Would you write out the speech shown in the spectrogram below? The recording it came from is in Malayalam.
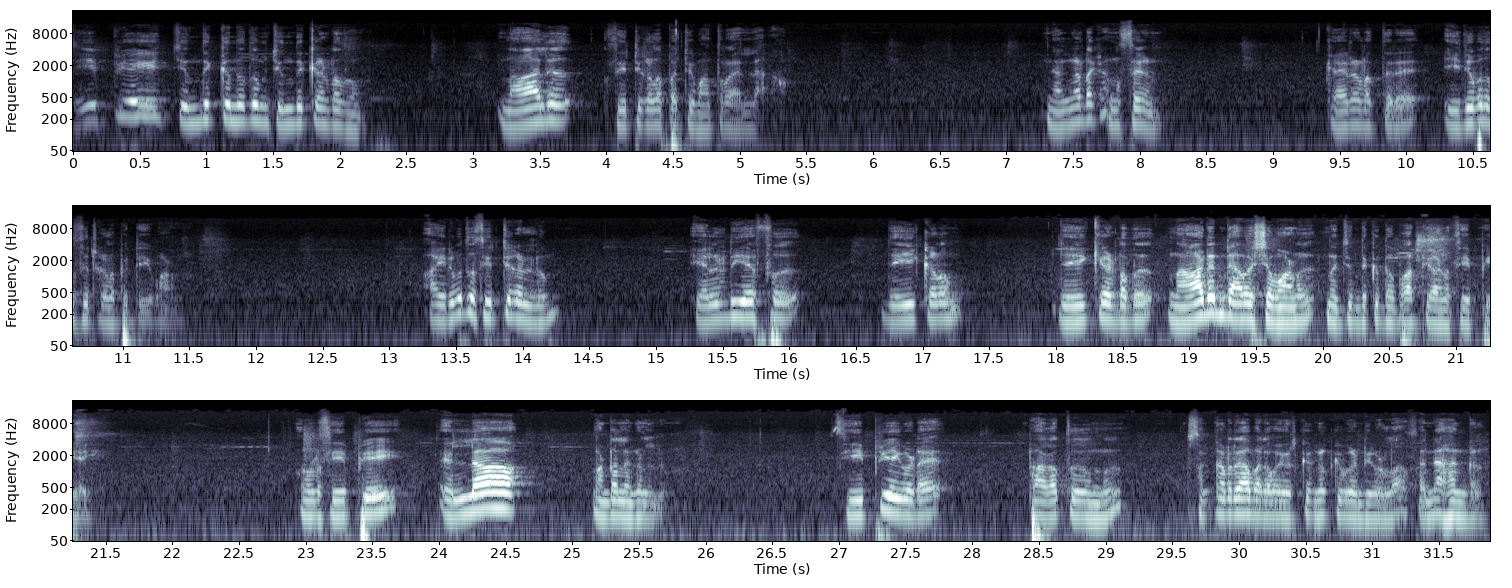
സി പി ഐ ചിന്തിക്കുന്നതും ചിന്തിക്കേണ്ടതും നാല് സീറ്റുകളെ പറ്റി മാത്രമല്ല. ഞങ്ങളുടെ കൺസേൺ കേരളത്തിലെ ഇരുപത് സീറ്റുകളെ പറ്റിയുമാണ്. ആ ഇരുപത് സീറ്റുകളിലും എൽ ഡി എഫ് ജയിക്കണം ജയിക്കേണ്ടത് നാടിന്റെ ആവശ്യമാണ് എന്ന് ചിന്തിക്കുന്ന പാർട്ടിയാണ് സി പി ഐ. അതുകൊണ്ട് സി പി ഐ എല്ലാ മണ്ഡലങ്ങളിലും സി പി ഐയുടെ ഭാഗത്തു നിന്ന് സംഘടനാപരമായ ഒരുക്കങ്ങൾക്ക് വേണ്ടിയുള്ള സന്നാഹങ്ങൾ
